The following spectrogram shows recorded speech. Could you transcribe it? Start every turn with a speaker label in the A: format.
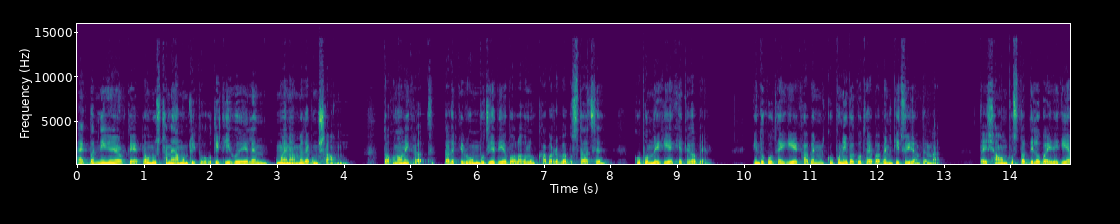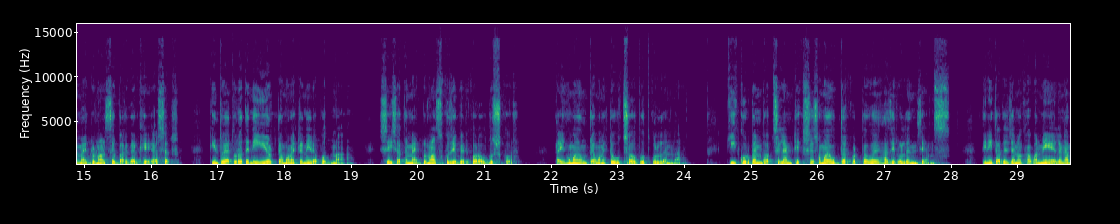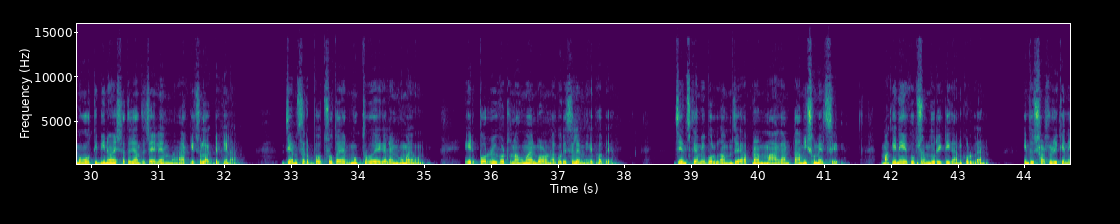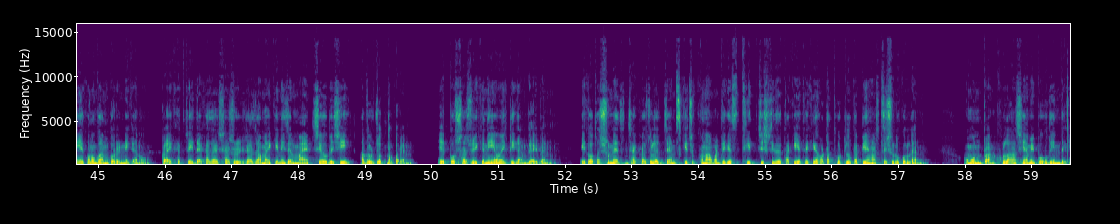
A: একবার নিউ ইয়র্কে একটা অনুষ্ঠানে আমন্ত্রিত অতিথি হয়ে এলেন হুমায়ুন আহমেদ এবং শাওন। তখন অনেক রাত। তাদেরকে রুম বুঝিয়ে দিয়ে বলা হলো, খাবারের ব্যবস্থা আছে, কুপন দেখিয়ে খেতে হবে। কিন্তু কোথায় গিয়ে খাবেন, কুপনই বা কোথায় পাবেন কিছুই জানতেন না। তাই শাওন প্রস্তাব দিল বাইরে গিয়ে ম্যাকডোনাল্ডসে বার্গার খেয়ে আসার। কিন্তু এত রাতে নিউ ইয়র্ক তেমন একটা নিরাপদ না। সেই সাথে ম্যাকডোনাল্ডস খুঁজে বের করাও দুষ্কর। তাই হুমায়ুন তেমন একটা উৎসাহ বোধ করলেন না। কি করবেন ভাবছিলেন? ঠিক সে সময় উদ্ধারকর্তা হয়ে হাজির হলেন জেমস। তিনি তাদের যেন খাবার নিয়ে এলেন এবং অতি বিনয়ের সাথে জানতে চাইলেন আর কিছু লাগবে কিনা। জেমসের ভদ্রতায় মুগ্ধ হয়ে গেলেন হুমায়ুন। এর পরের ঘটনা হুমায়ুন বর্ণনা করেছিলেন এভাবে। জেমসকে আমি বললাম যে, আপনার মা গানটা আমি শুনেছি। মাকে নিয়ে খুব সুন্দর একটি গান করলেন। কিন্তু শাশুড়িকে নিয়ে কোনো গান করেননি কেন? প্রায় ক্ষেত্রেই দেখা যায় শাশুড়িরা জামাইকে নিজের মায়ের চেয়েও বেশি আদর যত্ন করেন। এরপর শাশুড়িকে নিয়েও একটি গান গাইবেন। এ কথা শুনে ঝাঁকড়া চুলের জেমস কিছুক্ষণ আমার দিকে স্থির দৃষ্টিতে তাকিয়ে থেকে হঠাৎ হোটেল কাঁপিয়ে হাসতে শুরু করলেন। অমন প্রাণ খোলা হাসি আমি বহুদিন দেখি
